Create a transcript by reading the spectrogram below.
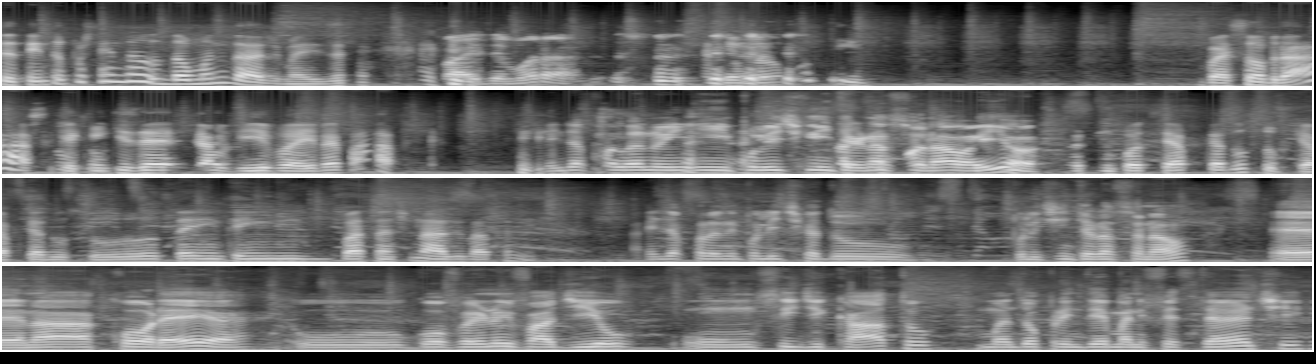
70% da, da humanidade, mas Vai demorar. vai demorar um pouquinho. Vai sobrar a África. Quem quiser ficar vivo aí vai pra África. Ainda falando em, em política internacional aí, ó. Não pode ser a África do Sul, porque a África do Sul tem, tem bastante nazi lá também. Ainda falando em política do política internacional, é, na Coreia o governo invadiu um sindicato, mandou prender manifestante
